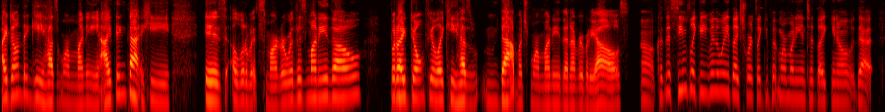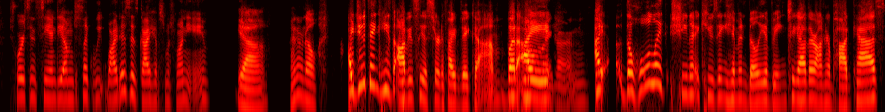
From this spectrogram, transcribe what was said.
I don't think he has more money. I think that he is a little bit smarter with his money though, but I don't feel like he has m- that much more money than everybody else. Oh, because it seems like even the way like Schwartz, like you put more money into like you know that Schwartz and Sandy. I'm just like, we, why does this guy have so much money? Yeah. I don't know. I do think he's obviously a certified victim, but Oh my I god. I the whole like Scheana accusing him and Billy of being together on her podcast,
